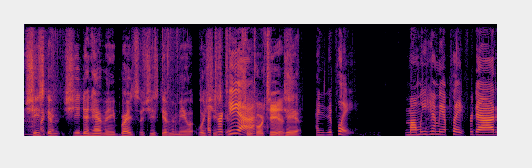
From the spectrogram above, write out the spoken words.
she's giving. She didn't have any bread, so she's giving me what? what A she's tortilla. Some tortillas. Tortilla. I need a plate. Mom, will you hand me a plate for dad?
